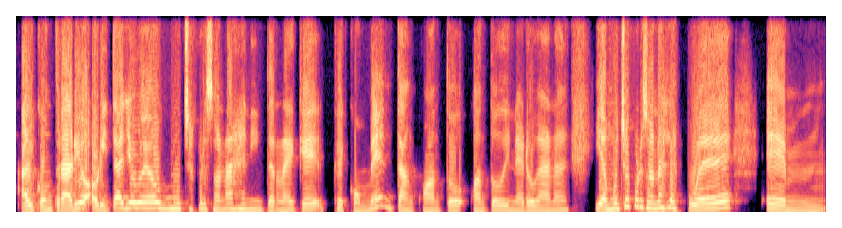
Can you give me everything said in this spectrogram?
al contrario, ahorita yo veo muchas personas en internet que, que comentan cuánto, cuánto dinero ganan y a muchas personas les puede em,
